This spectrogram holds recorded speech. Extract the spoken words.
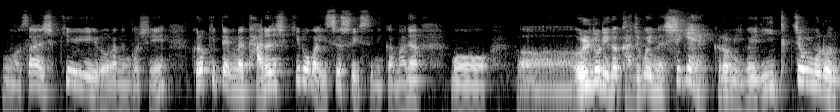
어, 쌀 10kg라는 것이 그렇기 때문에 다른 10kg가 있을 수 있으니까 만약 뭐 어, 을돌이가 가지고 있는 시계 그럼 이거 이 특정물은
